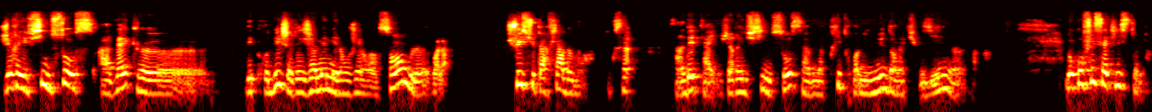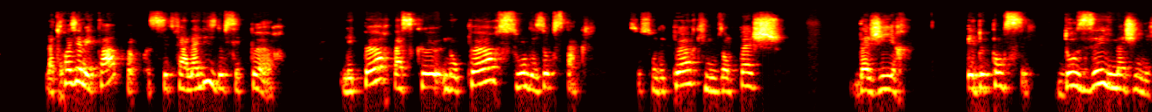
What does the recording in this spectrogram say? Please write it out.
j'ai réussi une sauce avec euh, des produits que j'avais jamais mélangés ensemble. Voilà, je suis super fière de moi. Donc c'est un détail. J'ai réussi une sauce, ça m'a pris trois minutes dans la cuisine. Donc on fait cette liste-là. La troisième étape, c'est de faire la liste de ces peurs. Les peurs parce que nos peurs sont des obstacles. Ce sont des peurs qui nous empêchent d'agir et de penser, d'oser imaginer.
